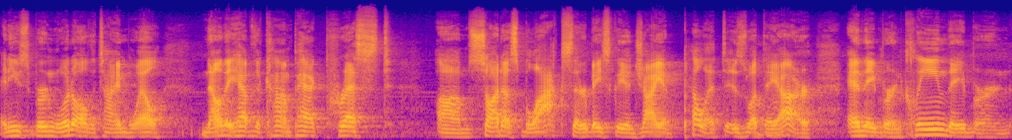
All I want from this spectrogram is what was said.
and he used to burn wood all the time. Well, now they have the compact pressed um, sawdust blocks that are basically a giant pellet, is what they are, and they burn clean, they burn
